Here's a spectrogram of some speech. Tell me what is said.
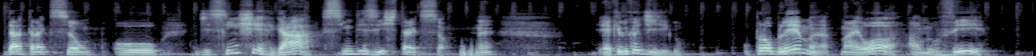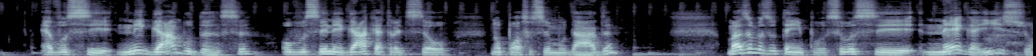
da tradição, ou de se enxergar se ainda existe tradição. Né? É aquilo que eu digo: o problema maior, ao meu ver, é você negar a mudança ou você negar que a tradição não possa ser mudada. Mas ao mesmo tempo, se você nega isso,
